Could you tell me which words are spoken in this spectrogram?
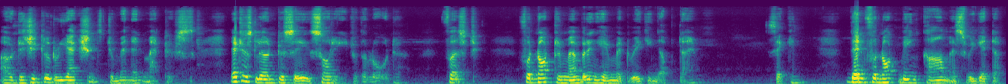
our digital reactions to men and matters. Let us learn to say sorry to the Lord. First, for not remembering Him at waking up time. Second, then for not being calm as we get up,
